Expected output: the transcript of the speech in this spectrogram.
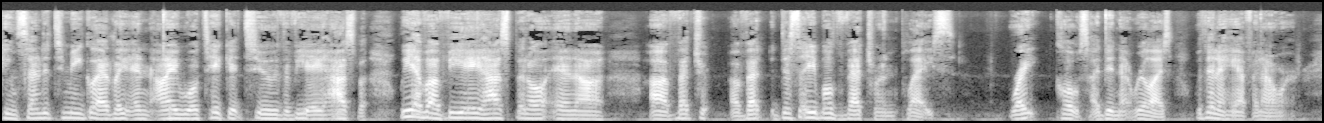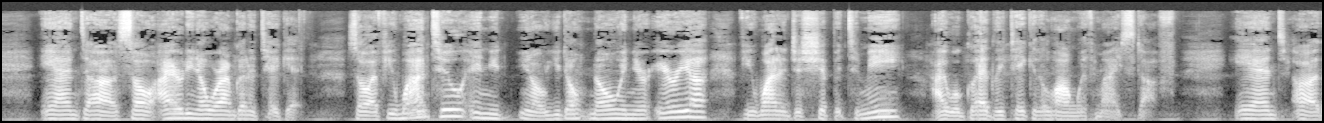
can send it to me gladly and I will take it to the VA hospital. We have a VA hospital and a, a, a vet, disabled veteran place right close. I did not realize within a half an hour. And uh, so I already know where I'm going to take it. So if you want to and you you know you don't know in your area, if you want to just ship it to me, I will gladly take it along with my stuff. And uh,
